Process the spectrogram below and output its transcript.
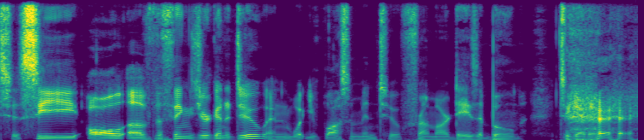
to see all of the things you're going to do and what you've blossomed into from our days at Boom together.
